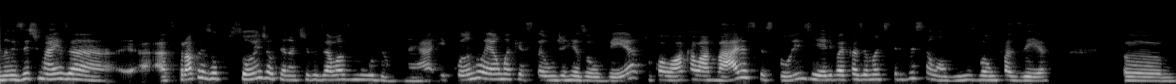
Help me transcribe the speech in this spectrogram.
não existe mais a, as próprias opções de alternativas, elas mudam, né? E quando é uma questão de resolver, tu coloca lá várias questões e ele vai fazer uma distribuição, alguns vão fazer... Uh,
